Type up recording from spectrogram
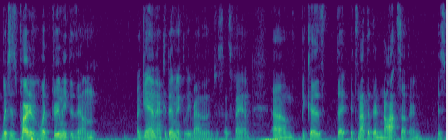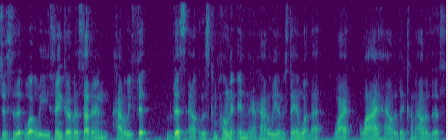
Which is part of what drew me to them, again, academically rather than just as fan, um, because they, it's not that they're not Southern. It's just that what we think of as Southern, how do we fit this out, this component in there? How do we understand what that, why, why, how did they come out of this?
